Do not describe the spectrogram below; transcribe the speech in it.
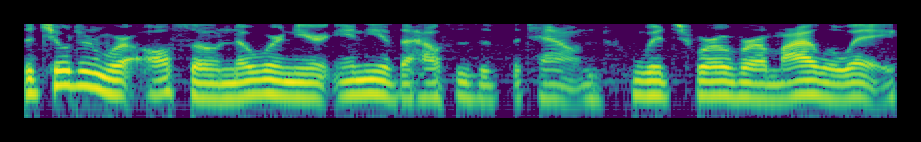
The children were also nowhere near any of the houses of the town, which were over a mile away,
